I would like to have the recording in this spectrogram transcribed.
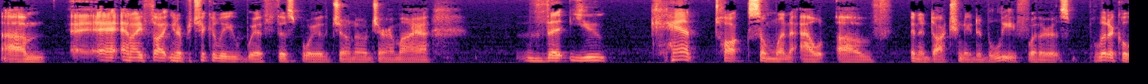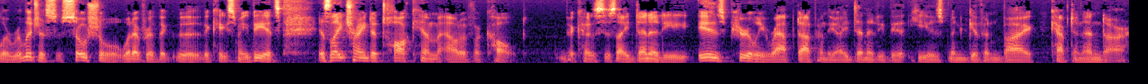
Um, and I thought, you know, particularly with this boy, with Jono Jeremiah, that you can't talk someone out of an indoctrinated belief, whether it's political or religious or social, whatever the, the, the, case may be. It's, it's like trying to talk him out of a cult because his identity is purely wrapped up in the identity that he has been given by Captain Endar.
